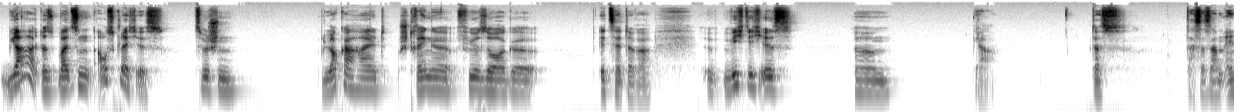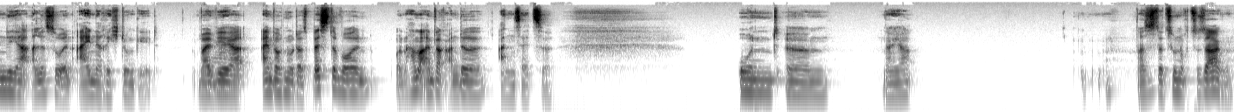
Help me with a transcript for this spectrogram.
ja, weil es ein Ausgleich ist zwischen Lockerheit, Strenge, Fürsorge etc. Wichtig ist, ähm, ja, dass, dass es am Ende ja alles so in eine Richtung geht. Weil wir ja einfach nur das Beste wollen und haben einfach andere Ansätze. Und ähm, naja, was ist dazu noch zu sagen?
